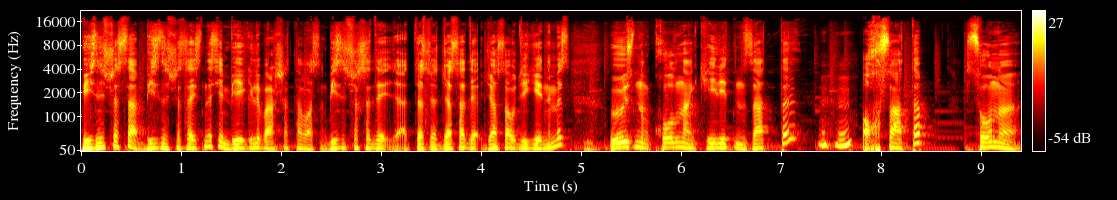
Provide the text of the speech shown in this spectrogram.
Бизнес жаса бизнес жасайсың да сен белгілі бір ақша табасың. Бизнес жаса де- жаса- де- жасау дегеніміз өзінің қолынан келетін затты ұқсатып соны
